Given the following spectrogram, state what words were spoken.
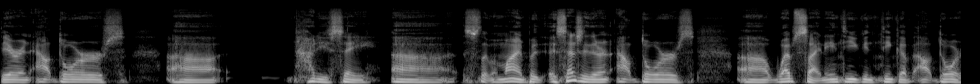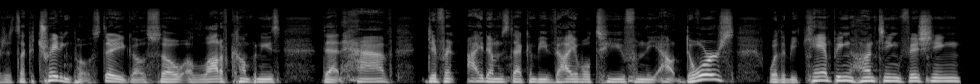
They're an outdoors, uh, how do you say, uh, slip my mind, but essentially they're an outdoors uh, website, anything you can think of outdoors. It's like a trading post. There you go. So, a lot of companies that have different items that can be valuable to you from the outdoors, whether it be camping, hunting, fishing,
